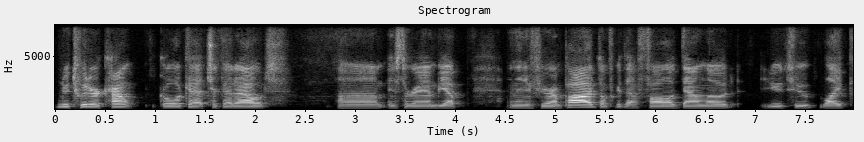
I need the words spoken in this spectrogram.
new Twitter account. Go look at, check that out. Um, Instagram, yep. And then if you're on Pod, don't forget that follow, download, YouTube, like,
